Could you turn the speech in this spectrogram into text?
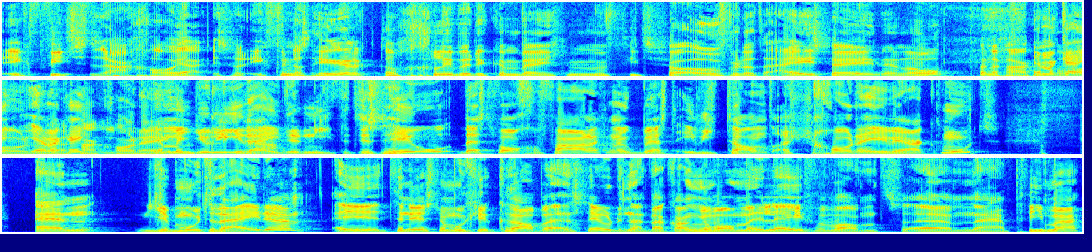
ik fietste daar gewoon. Ja, is- ik vind dat heerlijk. Dan glibber ik een beetje met mijn fiets zo over dat ijs heen. En dan hop, en dan ga ik Ja, maar kijk, gewoon, ja, maar kijk ga ik gewoon ja, heen. maar jullie rijden niet. Het is heel, best wel gevaarlijk en ook best irritant als je gewoon naar je werk moet. En je moet rijden. En je- ten eerste moet je krabben en sneeuwen. Nou, daar kan je wel mee leven, want eh, nou ja, prima.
